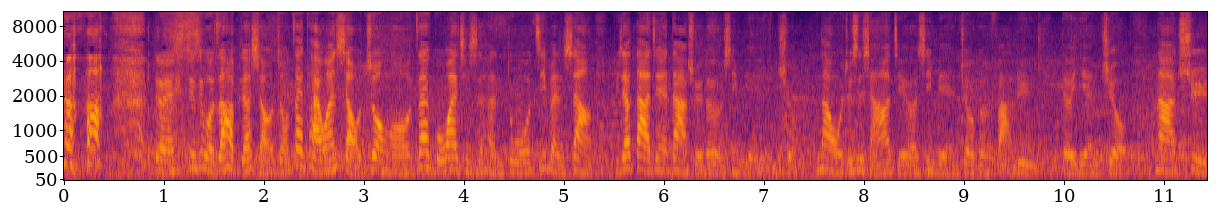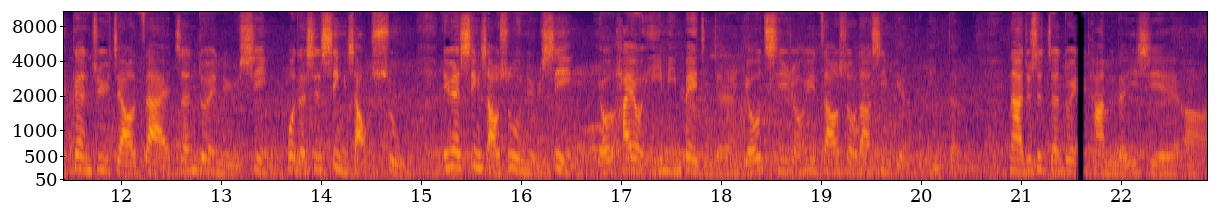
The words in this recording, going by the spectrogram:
对，就是我知道它比较小众，在台湾小众哦，在国外其实很多，基本上比较大间的大学都有性别研究。那我就是想要结合性别研究跟法律的研究，那去更聚焦在针对女性或者是性少数，因为性少数女性有还有移民背景的人，尤其容易遭受到性别的不平等。那就是针对他们的一些呃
